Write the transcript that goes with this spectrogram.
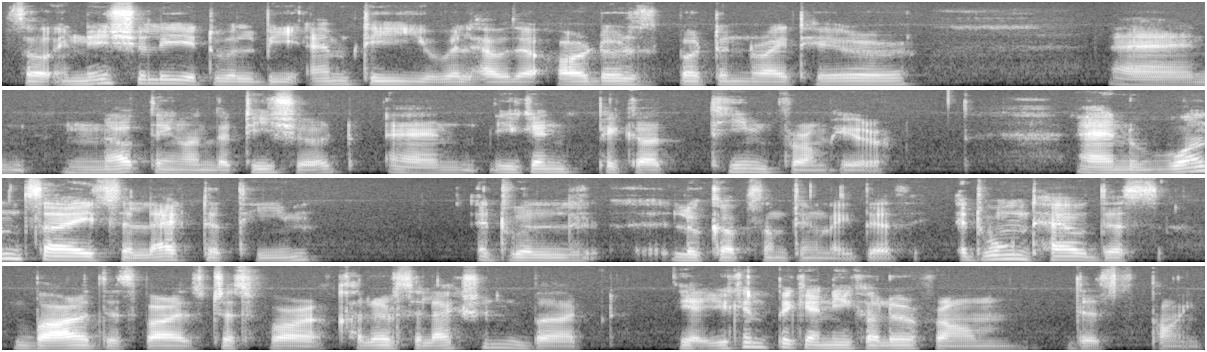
So initially it will be empty. You will have the orders button right here and nothing on the t-shirt and you can pick a theme from here. And once I select a theme it will look up something like this. It won't have this bar. This bar is just for color selection but yeah you can pick any color from this point.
